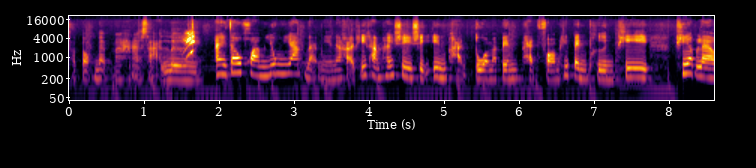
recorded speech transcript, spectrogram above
สต็อกแบบมหาศาลเลย ไอ้เจ้าความยุ่งยากแบบนี้นะคะ ที่ทำให้ชีชิคอินผ่านตัวมาเป็นแพลตฟอร์มที่เป็นพื้นที่เทียบแล้ว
